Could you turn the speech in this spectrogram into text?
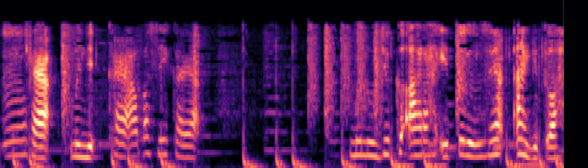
hmm, kayak kayak apa sih kayak menuju ke arah itu gitu ah gitulah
